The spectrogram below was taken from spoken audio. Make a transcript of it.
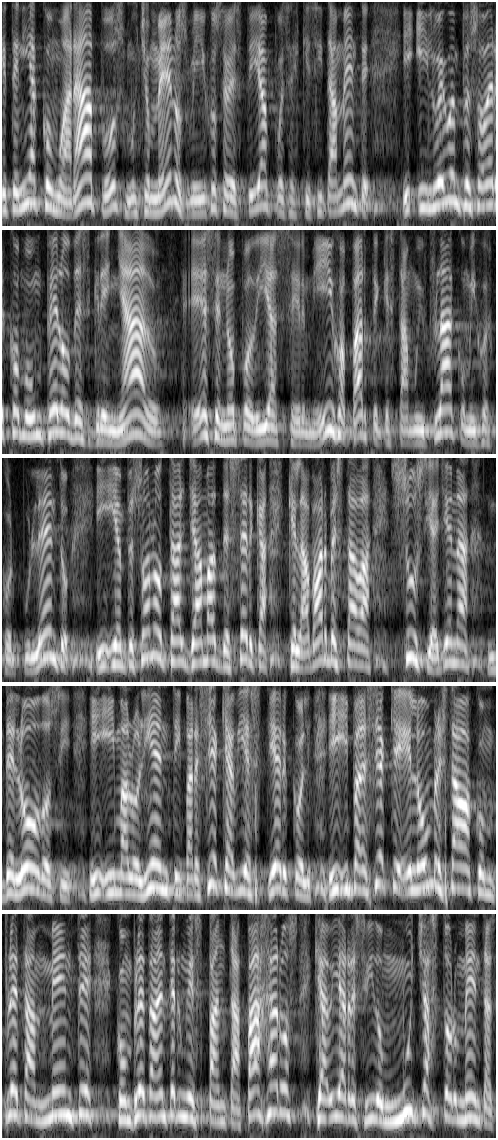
que tenía como harapos, mucho menos mi hijo se vestía pues exquisitamente. Y, luego empezó a ver como un pelo desgreñado. Ese no podía ser mi hijo, aparte que está muy flaco, mi hijo es corpulento. Y, empezó a notar ya más de cerca que la barba estaba sucia, llena de lodos y, maloliente, y parecía que había estiércol. Y, parecía que el hombre estaba completamente, completamente en un espantapájaros que había recibido muchas tormentas.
